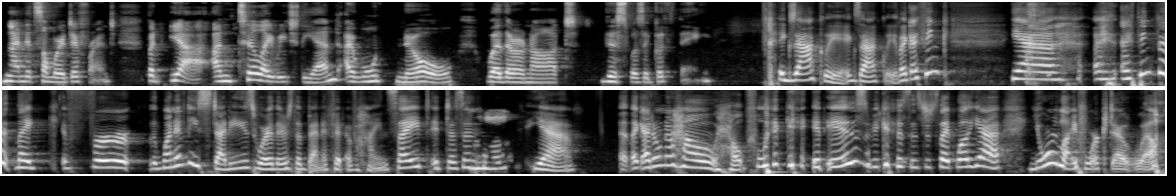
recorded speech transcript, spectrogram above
landed somewhere different. But yeah, until I reach the end, I won't know whether or not this was a good thing. Exactly, exactly. Like I think yeah, I, I think that like for one of these studies where there's the benefit of hindsight, it doesn't yeah. Uh, Like I don't know how helpful it, it is because it's just like, well, yeah, your life worked out well,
